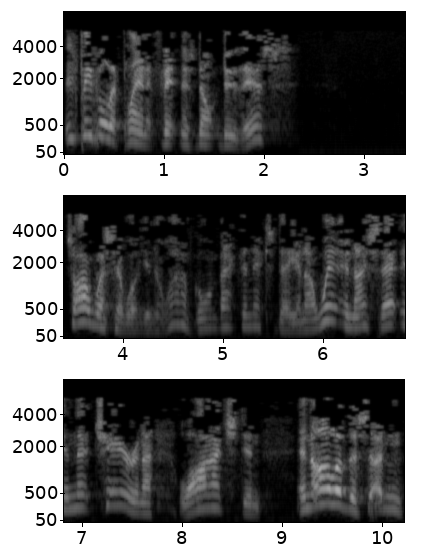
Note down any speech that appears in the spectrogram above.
These people at Planet Fitness don't do this. So I said, well, you know what? I'm going back the next day. And I went and I sat in that chair and I watched and, and all of a sudden,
